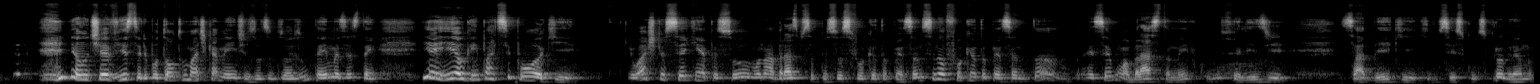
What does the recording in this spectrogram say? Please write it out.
eu não tinha visto, ele botou automaticamente, os outros episódios não tem, mas esse tem. E aí alguém participou aqui. Eu acho que eu sei quem é a pessoa, mando um abraço pra essa pessoa se for o que eu tô pensando. Se não for quem eu tô pensando, então receba um abraço também, fico muito feliz de saber que, que você escuta esse programa.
